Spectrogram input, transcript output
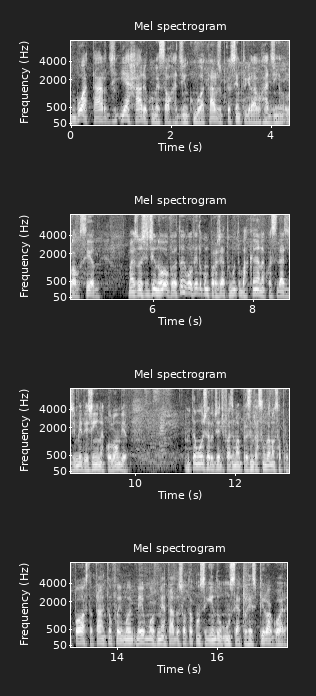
boa tarde. E é raro eu começar o radinho com boa tarde, porque eu sempre gravo o radinho logo cedo. Mas hoje, de novo, eu estou envolvido com um projeto muito bacana com a cidade de Medellín, na Colômbia. Então hoje era o dia de fazer uma apresentação da nossa proposta, tá? então foi meio movimentado, eu só estou conseguindo um certo respiro agora.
